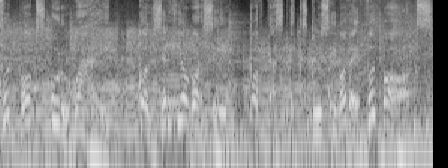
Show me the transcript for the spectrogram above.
Footbox Uruguay con Sergio Gorsi, podcast exclusivo de Footbox.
